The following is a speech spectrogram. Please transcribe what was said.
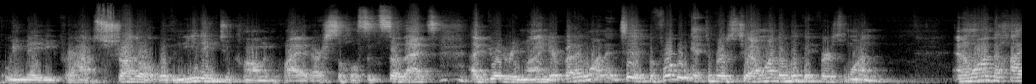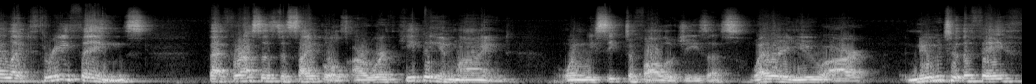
we maybe perhaps struggle with needing to calm and quiet our souls. And so that's a good reminder. But I wanted to, before we get to verse 2, I wanted to look at verse 1. And I wanted to highlight three things that for us as disciples are worth keeping in mind when we seek to follow Jesus. Whether you are new to the faith,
